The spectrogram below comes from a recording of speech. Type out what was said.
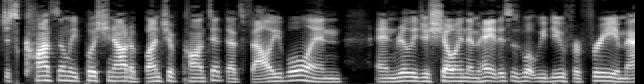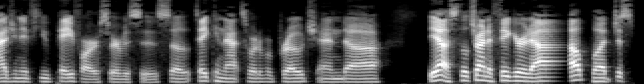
just constantly pushing out a bunch of content that's valuable and and really just showing them, hey, this is what we do for free. Imagine if you pay for our services. So taking that sort of approach and uh yeah, still trying to figure it out, but just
